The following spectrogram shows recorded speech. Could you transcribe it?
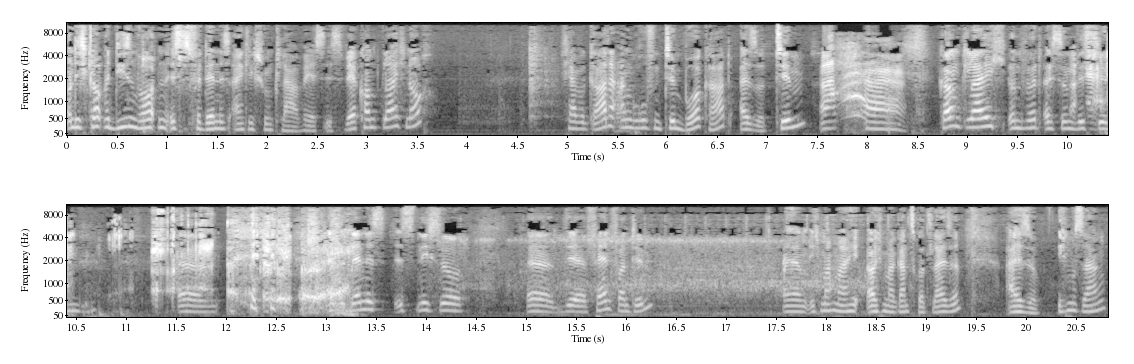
Und ich glaube, mit diesen Worten ist es für Dennis eigentlich schon klar, wer es ist. Wer kommt gleich noch? Ich habe gerade angerufen Tim Burkhardt. Also Tim kommt gleich und wird euch so ein bisschen... ähm, also Dennis ist nicht so äh, der Fan von Tim. Ähm, ich mach mal euch mal ganz kurz leise. Also, ich muss sagen,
